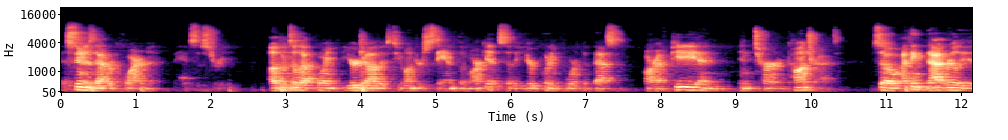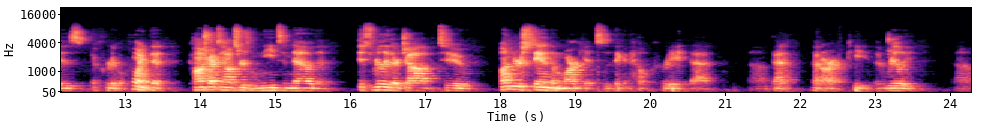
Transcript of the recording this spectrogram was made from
as soon as that requirement hits the street. Up until that point, your job is to understand the market so that you're putting forth the best RFP and in turn contract. So I think that really is a critical point that contracting officers need to know that it's really their job to understand the market so that they can help create that um, that that RFP that really um,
